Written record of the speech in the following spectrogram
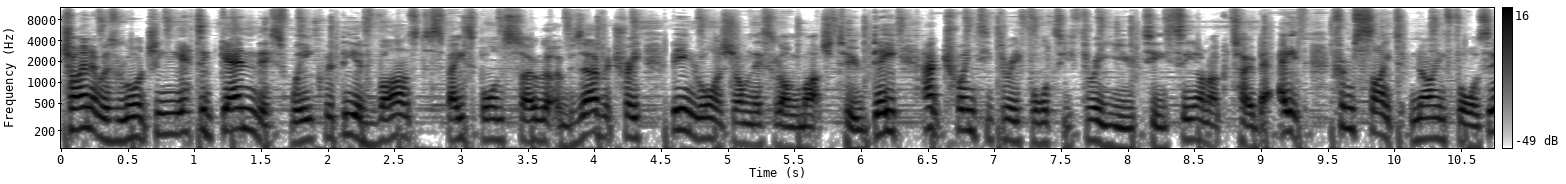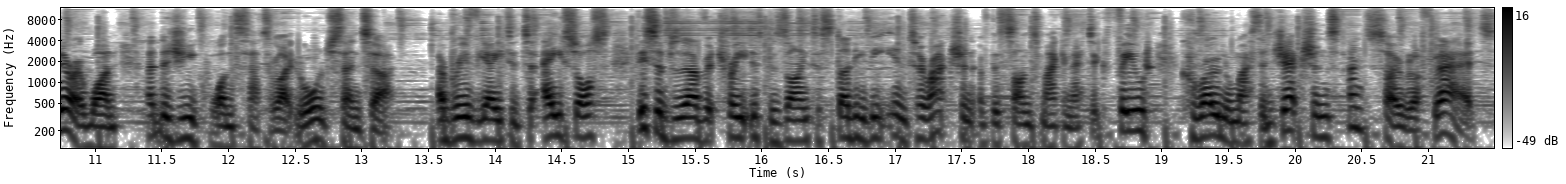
China was launching yet again this week with the Advanced Spaceborne Solar Observatory being launched on this Long March 2D at 2343 UTC on October 8th from Site 9401 at the Jiuquan Satellite Launch Center. Abbreviated to ASOS, this observatory is designed to study the interaction of the sun's magnetic field, coronal mass ejections and solar flares.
